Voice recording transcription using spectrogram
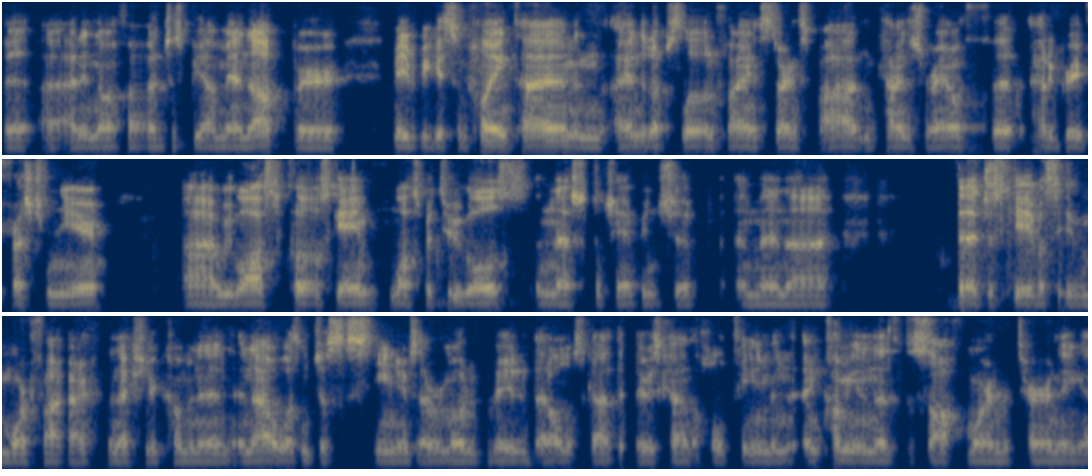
fit. I, I didn't know if I'd just be on man up or maybe get some playing time. And I ended up solidifying a starting spot and kind of just ran with it. Had a great freshman year. Uh, we lost a close game, lost by two goals in the national championship, and then uh, that just gave us even more fire the next year coming in. And now it wasn't just seniors that were motivated that almost got there; it was kind of the whole team. And, and coming in as a sophomore and returning,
